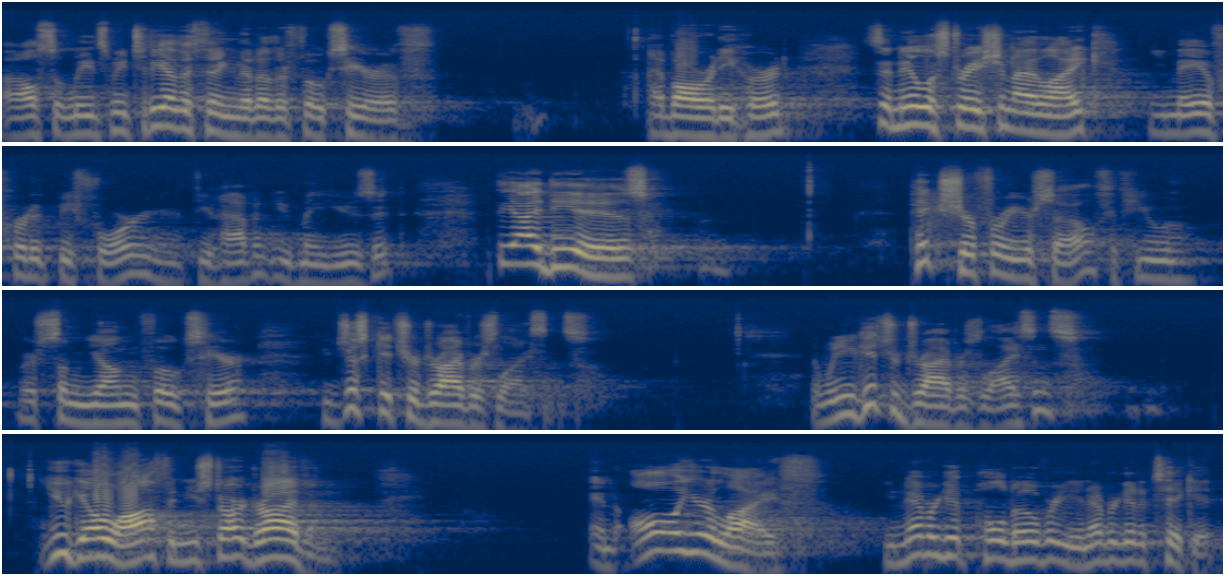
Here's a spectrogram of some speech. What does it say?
also leads me to the other thing that other folks here have, have already heard. It's an illustration I like. You may have heard it before. If you haven't, you may use it. The idea is picture for yourself, if you, there's some young folks here, you just get your driver's license. And when you get your driver's license, you go off and you start driving. And all your life, you never get pulled over, you never get a ticket,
